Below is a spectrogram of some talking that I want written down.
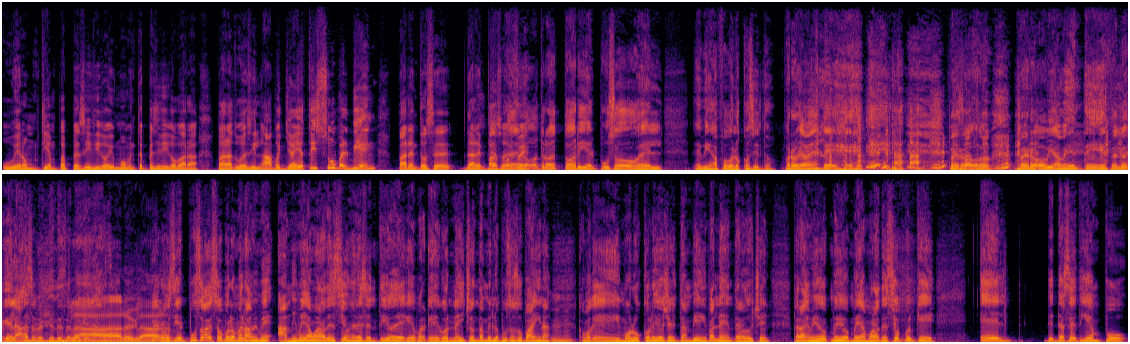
hubiera un tiempo específico y un momento específico para, para tú decir, ah, pues ya yo estoy súper bien, para entonces dar el paso Después de fe. los otros stories, él puso él eh, bien a fuego en los conciertos. Pero obviamente, pero, pero obviamente esto es lo que él hace, ¿me entiendes? Eso es lo que él hace. Claro, claro. Pero si él puso eso, por lo menos a mí me, a mí me llamó la atención en el sentido de que, porque con Nation también lo puso en su página, como que y Molusco le dio share también, y par de gente le dio share. Pero a mí me, me llamó la atención porque él, desde hace tiempo,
